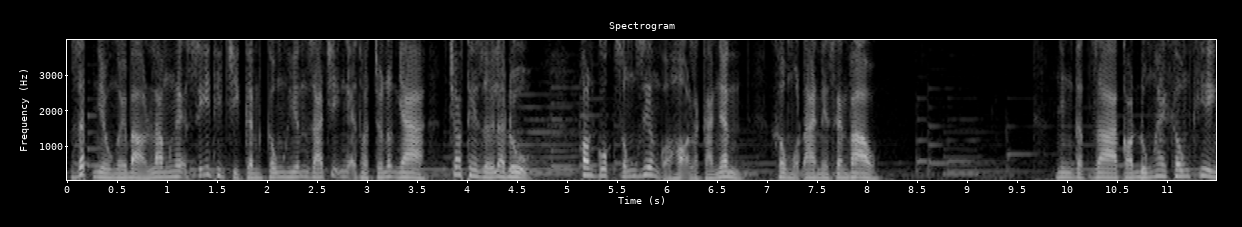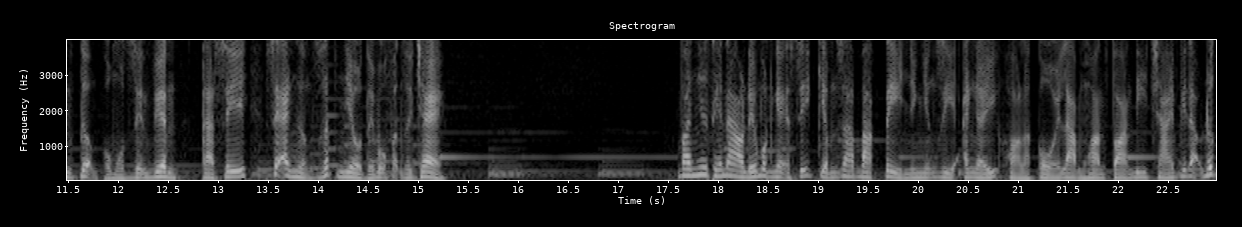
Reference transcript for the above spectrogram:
Rất nhiều người bảo làm nghệ sĩ thì chỉ cần công hiến giá trị nghệ thuật cho nước nhà, cho thế giới là đủ. Còn cuộc sống riêng của họ là cá nhân, không một ai nên xen vào. Nhưng thật ra có đúng hay không khi hình tượng của một diễn viên, ca sĩ sẽ ảnh hưởng rất nhiều tới bộ phận giới trẻ. Và như thế nào nếu một nghệ sĩ kiếm ra bạc tỷ nhưng những gì anh ấy hoặc là cô ấy làm hoàn toàn đi trái với đạo đức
